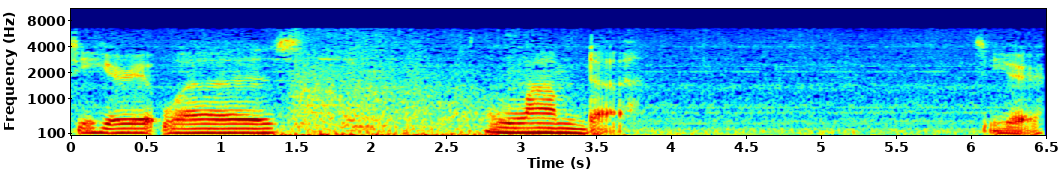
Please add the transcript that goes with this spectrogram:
See here, it was Lambda. See here.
